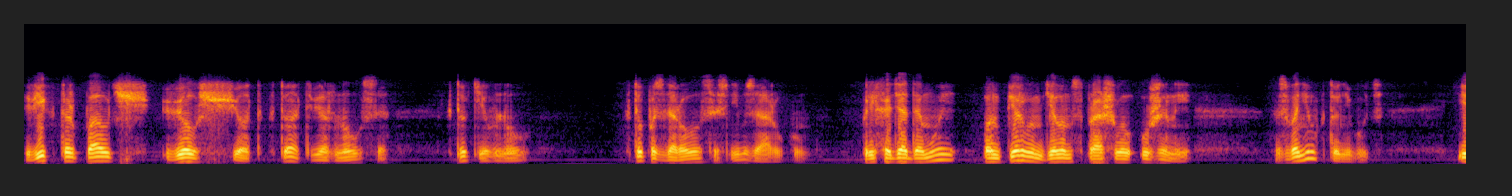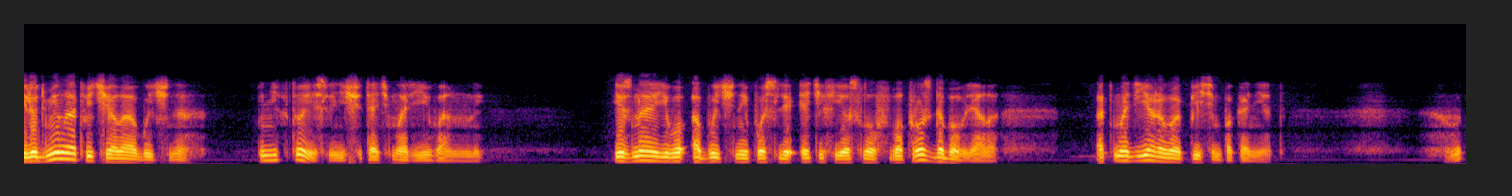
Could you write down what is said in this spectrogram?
Виктор Павлович вел счет, кто отвернулся, кто кивнул, кто поздоровался с ним за руку. Приходя домой, он первым делом спрашивал у жены, звонил кто-нибудь? И Людмила отвечала обычно, никто, если не считать Марии Ивановны. И, зная его обычный после этих ее слов вопрос, добавляла, от Мадьярова писем пока нет. Вот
